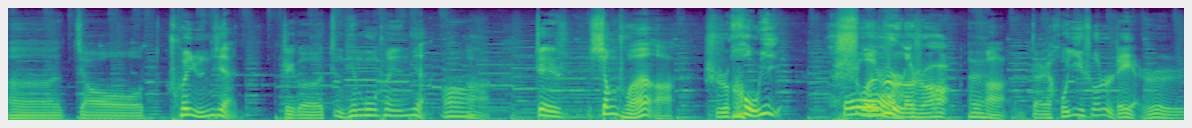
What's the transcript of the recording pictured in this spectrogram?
呃叫穿云箭，这个震天弓穿云箭哦啊，这相传啊是后羿射日的时候。哎。啊，但是后羿射日这也是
